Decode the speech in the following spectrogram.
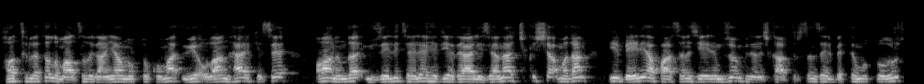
hatırlatalım. Altılıganyan.com'a üye olan herkese anında 150 TL hediye değerli izleyenler. Çıkış yapmadan bir beğeni yaparsanız yayınımızı ön plana çıkartırsanız elbette mutlu oluruz.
